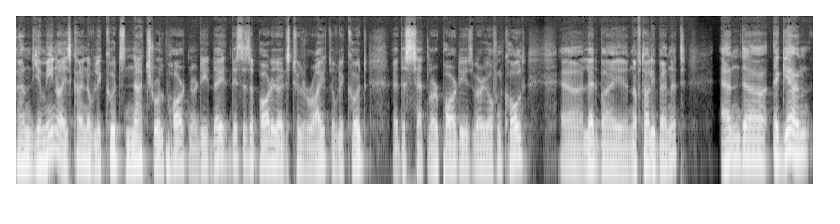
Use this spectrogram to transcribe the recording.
and Yamina is kind of Likud's natural partner. They, they, this is a party that is to the right of Likud, uh, the settler party is very often called, uh, led by Naftali Bennett, and uh, again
